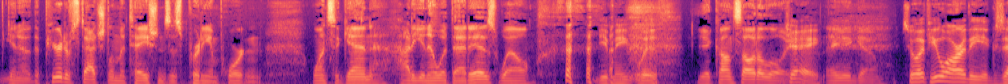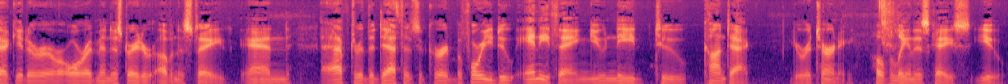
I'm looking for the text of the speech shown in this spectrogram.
you know the period of statute limitations is pretty important. Once again, how do you know what that is? Well, you meet with you consult a lawyer. Jay. There you go. So if you are the executor or, or administrator of an estate and after the death has occurred, before you do anything, you need to contact your attorney. Hopefully, in this case, you.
